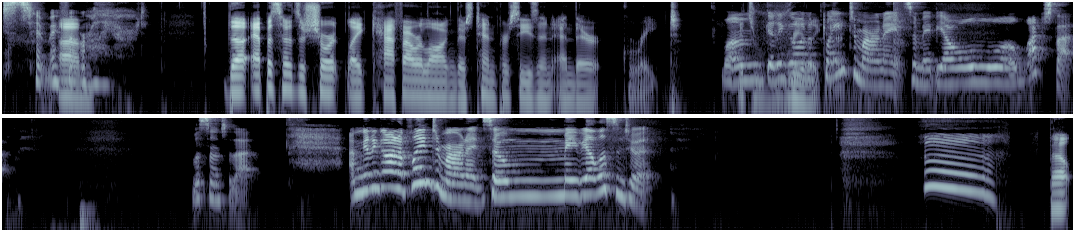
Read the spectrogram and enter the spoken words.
Just hit my foot Um, really hard. The episodes are short, like half hour long. There's ten per season, and they're great. Well, it's I'm gonna go on a plane good. tomorrow night, so maybe I'll watch that. Listen to that. I'm gonna go on a plane tomorrow night, so maybe I'll listen to it. well,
